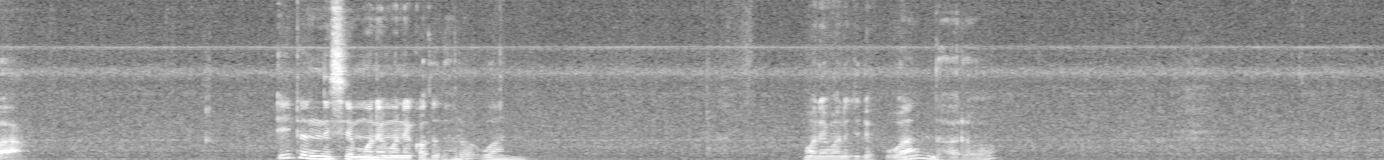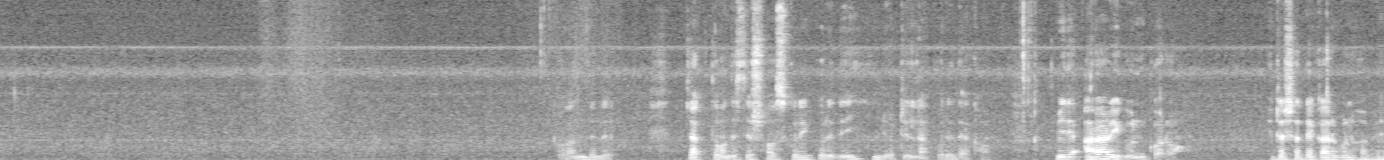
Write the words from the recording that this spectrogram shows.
বা এইটার নিচে মনে মনে কত ধরো? ওয়ান মনে মনে যদি ওয়ান ধরো ওয়ান দিলে, যাক তোমাদের সাথে সহজ করেই করে দিই, জটিল না করে দেখো। যদি আড়াআড়ি গুণ করো, এটার সাথে কার গুণ হবে?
